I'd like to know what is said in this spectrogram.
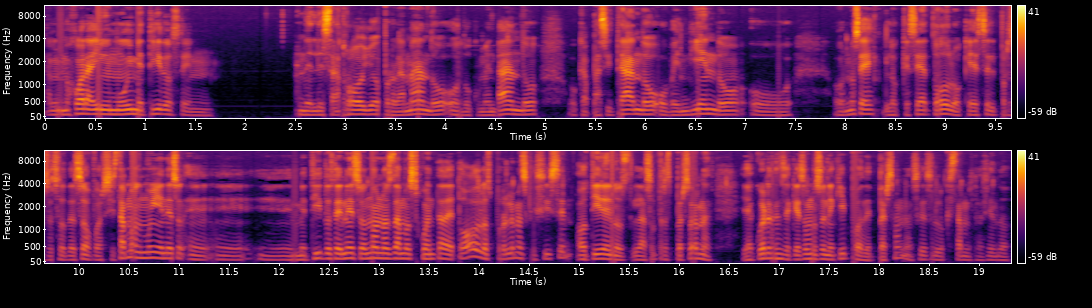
a lo mejor ahí muy metidos en, el desarrollo, programando o documentando o capacitando o vendiendo o, o no sé, lo que sea, todo lo que es el proceso de software. Si estamos muy en eso, eh, eh, eh, metidos en eso, no nos damos cuenta de todos los problemas que existen o tienen las otras personas. Y acuérdense que somos un equipo de personas, que eso es lo que estamos haciendo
